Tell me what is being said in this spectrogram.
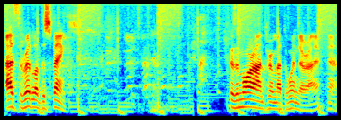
That's the riddle of the Sphinx. Because the moron threw him out the window, right? Yeah.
